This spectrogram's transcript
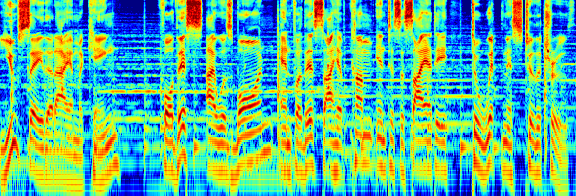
You say that I am a king. For this I was born, and for this I have come into society to witness to the truth.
